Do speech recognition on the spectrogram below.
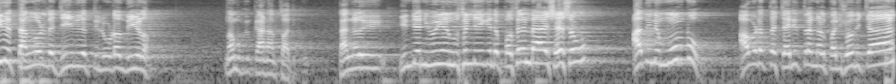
ഇത് തങ്ങളുടെ ജീവിതത്തിലുടനീളം നമുക്ക് കാണാൻ സാധിക്കും. തങ്ങൾ ഇന്ത്യൻ യൂണിയൻ മുസ്ലിം ലീഗിന്റെ പ്രസിഡന്റായ ശേഷവും അതിനു മുമ്പും അവിടുത്തെ ചരിത്രങ്ങൾ പരിശോധിച്ചാൽ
